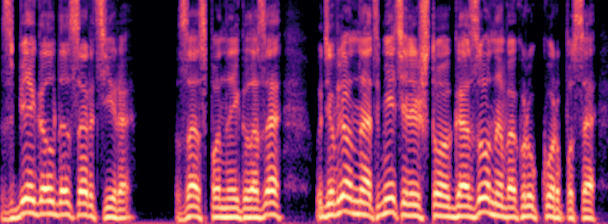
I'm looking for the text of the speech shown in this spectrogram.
сбегал до сортира. Заспанные глаза удивленно отметили, что газоны вокруг корпуса —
